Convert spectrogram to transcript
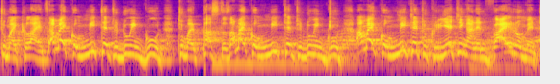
to my clients? Am I committed to doing good to my pastors? Am I committed to doing good? Am I committed to creating an environment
